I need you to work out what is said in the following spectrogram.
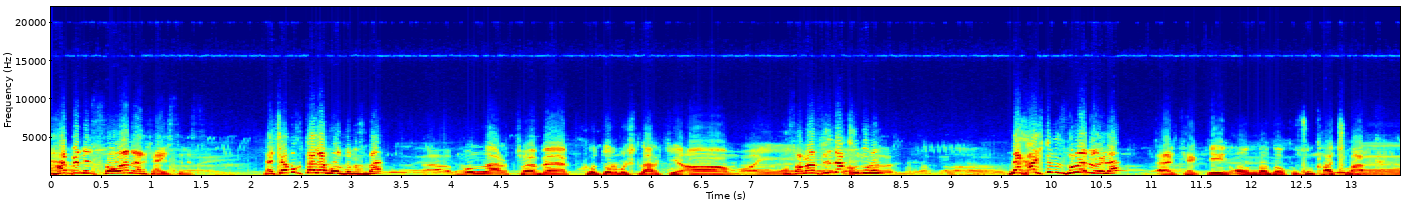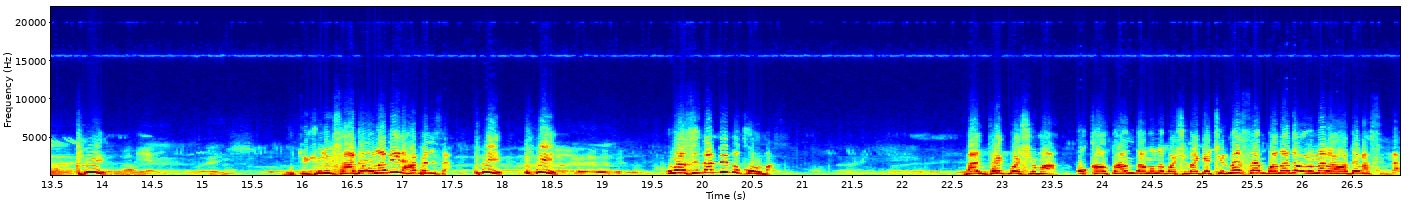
Hepiniz soğan erkeğisiniz! Ne çabuk telef oldunuz be! Bunlar töbe kudurmuşlar ki am ay. O zaman siz de kudurun! Ne kaçtınız ulan öyle? Erkekliğin onda dokuzu kaçmak. Püh! Bu tükürük sade ona değil hepinize! Püh! Püh! Ulan sizden bir bok olmaz! Ben tek başıma o kaltağın damını başına geçirmezsem bana da Ömer ağa demesinler!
